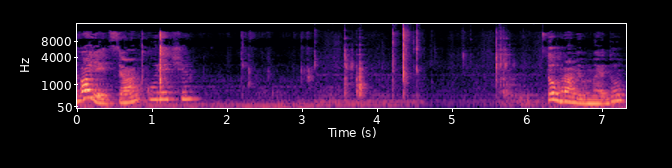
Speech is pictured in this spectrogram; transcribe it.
Два яйця курячі. 100 грамів меду.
